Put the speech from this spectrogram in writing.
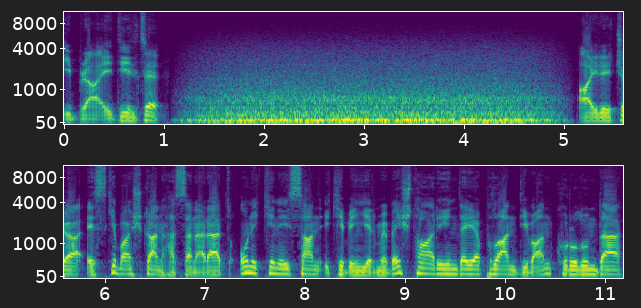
ibra edildi. Ayrıca eski başkan Hasan Arat 12 Nisan 2025 tarihinde yapılan divan kurulunda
